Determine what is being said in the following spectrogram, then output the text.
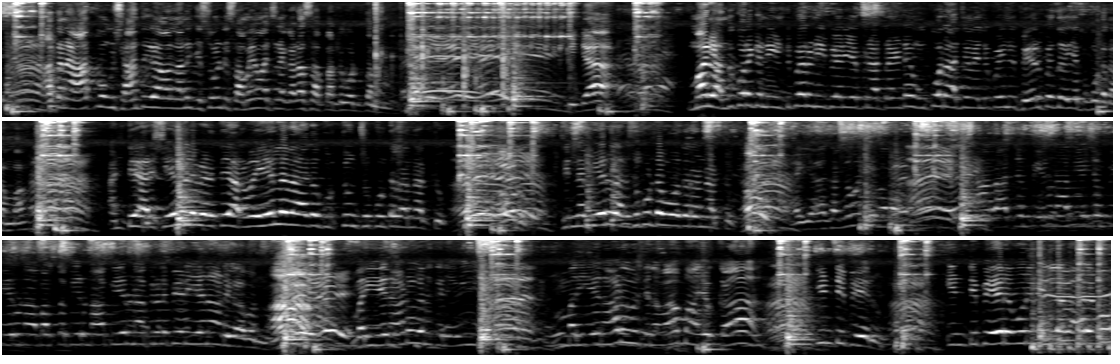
అతని ఆత్మకు శాంతి కావాలని ఇటువంటి సమయం వచ్చిన కూడా సప్పట్లు కొడుతున్నాము బిడ్డ మరి అందుకొరకే నీ ఇంటి పేరు నీ పేరు చెప్పినట్టు అంటే ఇంకో రాజ్యం వెళ్ళిపోయి నీ పేరు పెద్ద చెప్పుకుంటానమ్మా. అంటే అరిచేతులు పెడితే అరవై ఏళ్ళ దాకా గుర్తుంచుకుంటారు అన్నట్టు చిన్న పేరు అరుచుకుంటూ పోతారు అన్నట్టు అయ్యా సంగమం రాజ్యం పేరు నా దేశం పేరు నా భర్త పేరు నా పేరు నా పిల్లల పేరు ఏనాడు కావన్నా? మరి ఏనాడు కనుకనేవి మరి ఏనాడు వచ్చినవా మా యొక్క ఇంటి పేరు? ఇంటి పేరు ఊరి వెళ్ళవారము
